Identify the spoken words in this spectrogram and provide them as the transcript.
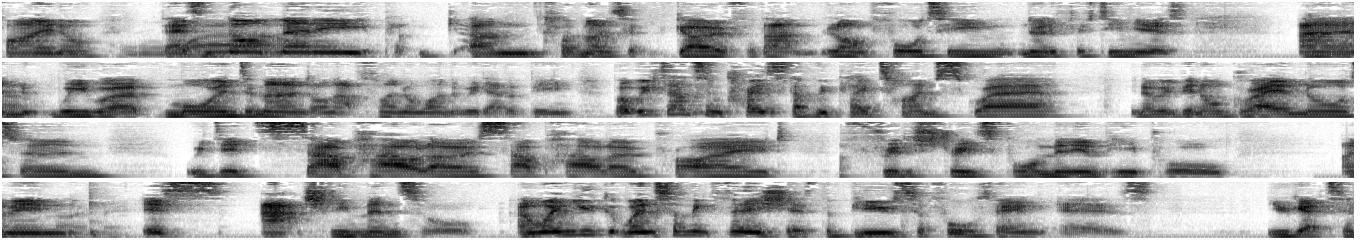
Final. There's Wow. not many um, club nights that go for that long 14, nearly 15 years. And Wow. we were more in demand on that final one than we'd ever been. But we've done some crazy stuff. We played Times Square. You know, we've been on Graham Norton. We did Sao Paulo, Sao Paulo Pride, through the streets, four million people. I mean, it's actually mental. And when you when something finishes, the beautiful thing is you get to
